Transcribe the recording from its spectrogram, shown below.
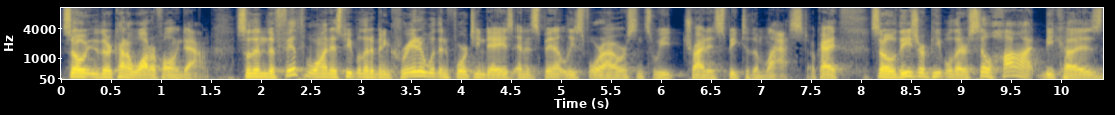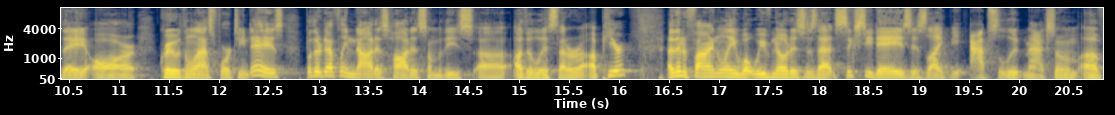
So they're kind of waterfalling down. So then the fifth one is people that have been created within 14 days and it's been at least four hours since we tried to speak to them last. Okay. So these are people that are still hot because they are created within the last 14 days, but they're definitely not as hot as some of these uh, other lists that are up here. And then finally, what we've noticed is that 60 days is like the absolute maximum of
